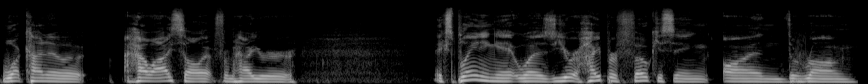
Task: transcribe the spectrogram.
what kind of how I saw it from how you were explaining it was you were hyper focusing on the wrong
